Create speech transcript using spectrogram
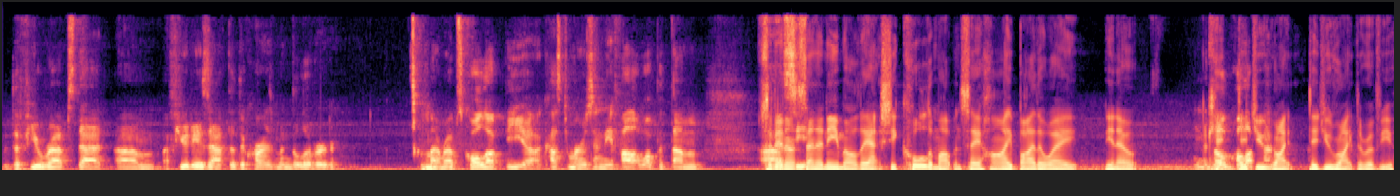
with a few reps that um, a few days after the car has been delivered, my reps call up the uh, customers and they follow up with them. So they uh, don't see- send an email; they actually call them up and say, "Hi, by the way, you know, Okay, did you write? Did you write the review?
